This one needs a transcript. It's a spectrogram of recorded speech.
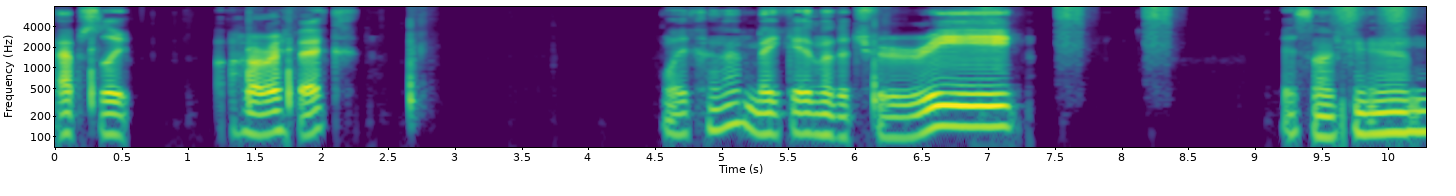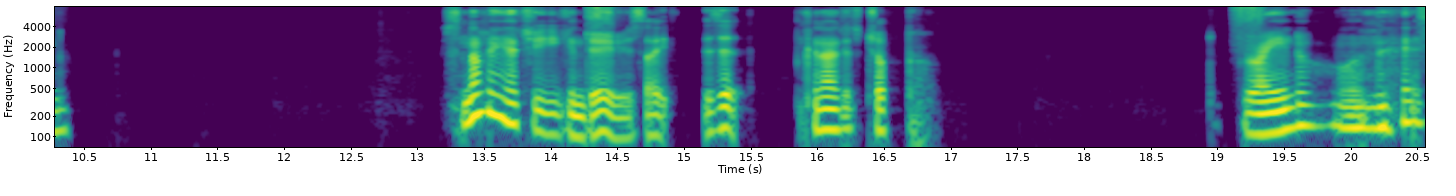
absolute horrific. Wait, can I make it tree? Yes, I can. There's nothing actually you can do. It's like, is it? Can I just chop the brain on it?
